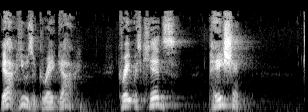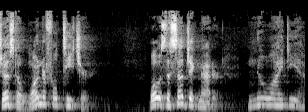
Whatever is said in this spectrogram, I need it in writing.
yeah, he was a great guy. Great with kids, patient, just a wonderful teacher. What was the subject matter? No idea.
